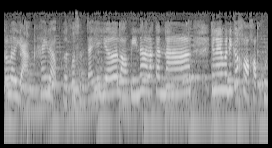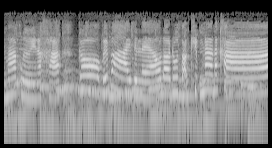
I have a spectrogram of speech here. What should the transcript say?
ก็เลยอยากให้แบบเผื่อคนสนใจเยอะๆ รอปีหน้าละกันนะ ยังไงวันนี้ก็ขอขอบคุณมากเลยนะคะ ก็บ๊ายบายไปแล้ว รอดูต่อคลิปหน้านะคะ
